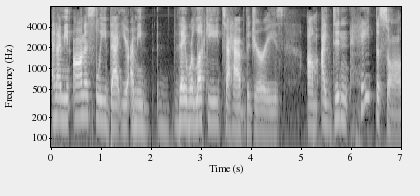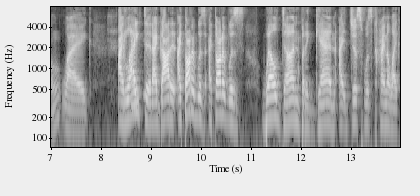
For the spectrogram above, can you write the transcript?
and I mean honestly that year I mean they were lucky to have the juries um I didn't hate the song like I liked it I got it I thought it was I thought it was well done but again I just was kind of like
